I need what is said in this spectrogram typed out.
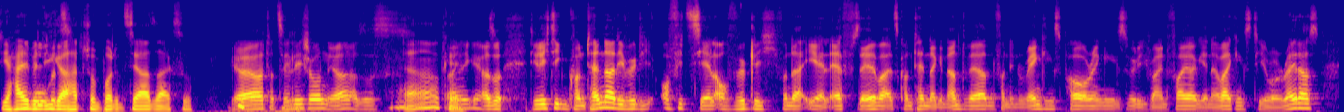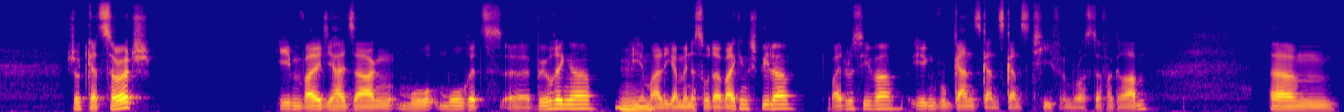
die halbe Moritz- Liga hat schon Potenzial, sagst du. Ja, tatsächlich schon, ja. Also Ja, okay. Also die richtigen Contender, die wirklich offiziell auch wirklich von der ELF selber als Contender genannt werden, von den Rankings, Power Rankings, wirklich Ryan Fire, Vienna Vikings, Tirol Raiders, Stuttgart Surge, eben weil die halt sagen, Mo Moritz äh, Böhringer, Mhm. ehemaliger Minnesota Vikings-Spieler, Wide Receiver, irgendwo ganz, ganz, ganz tief im Roster vergraben. Ähm,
